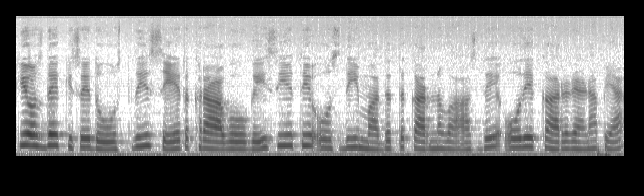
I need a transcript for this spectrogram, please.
ਕਿ ਉਸਦੇ ਕਿਸੇ ਦੋਸਤ ਦੀ ਸਿਹਤ ਖਰਾਬ ਹੋ ਗਈ ਸੀ ਤੇ ਉਸ ਦੀ ਮਦਦ ਕਰਨ ਵਾਸਤੇ ਉਹਦੇ ਘਰ ਰਹਿਣਾ ਪਿਆ।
